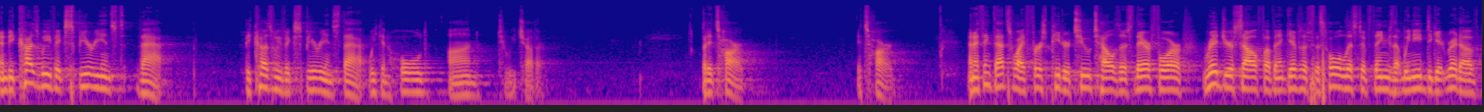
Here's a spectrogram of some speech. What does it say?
And because we've experienced that, because we've experienced that, we can hold on to each other. But it's hard. It's hard. And I think that's why 1 Peter 2 tells us, therefore, rid yourself of, and it gives us this whole list of things that we need to get rid of.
